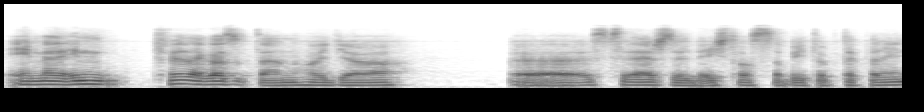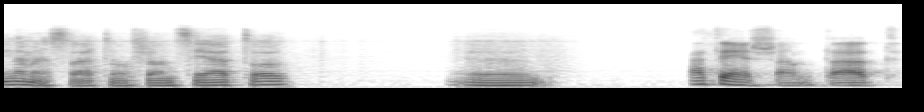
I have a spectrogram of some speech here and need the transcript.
Én, én főleg azután, hogy a, a szerződést hosszabbítottak vele, én nem ezt vártam a franciától. Hát én sem, tehát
